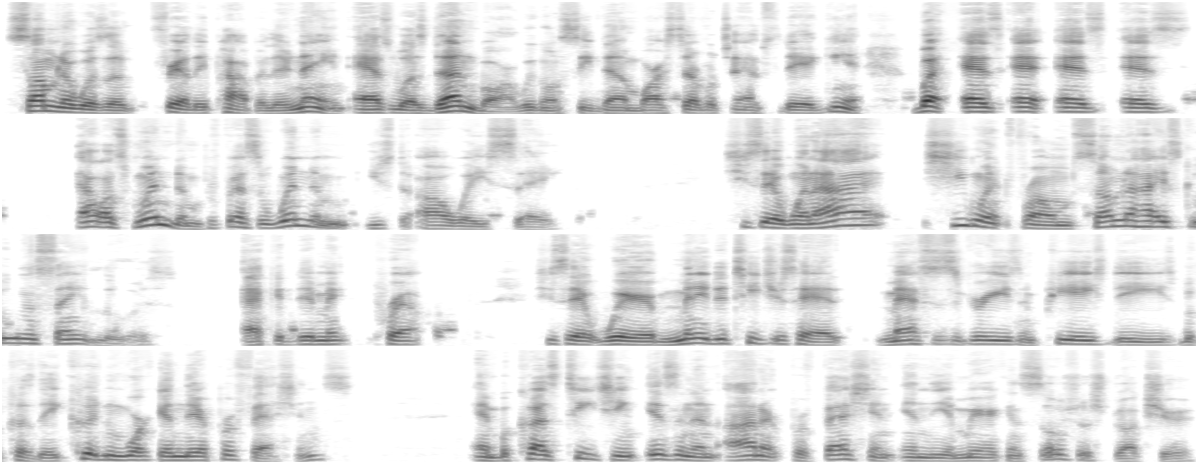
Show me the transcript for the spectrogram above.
Sumner was a fairly popular name, as was Dunbar. We're going to see Dunbar several times today again. But as as as Alice Windom, Professor Windom used to always say, she said when I she went from Sumner High School in St. Louis, academic prep. She said where many of the teachers had master's degrees and PhDs because they couldn't work in their professions and because teaching isn't an honored profession in the American social structure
